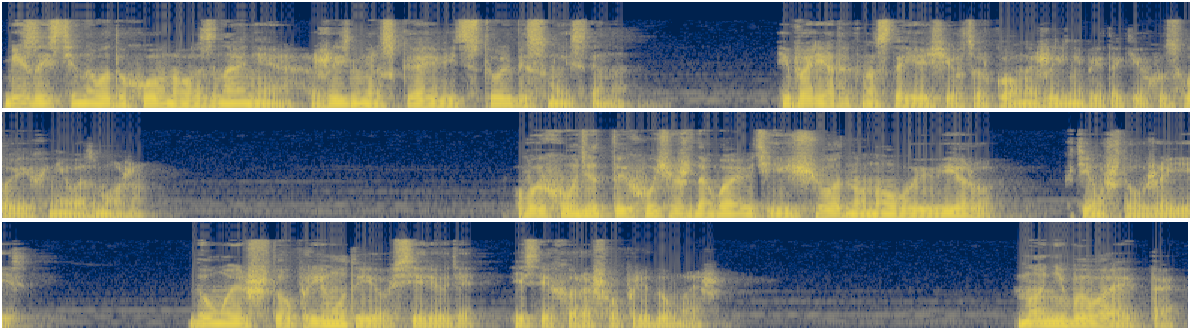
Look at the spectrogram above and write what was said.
Без истинного духовного знания жизнь мирская ведь столь бессмысленна и порядок настоящий в церковной жизни при таких условиях невозможен. Выходит, ты хочешь добавить еще одну новую веру к тем, что уже есть. Думаешь, что примут ее все люди, если хорошо придумаешь. Но не бывает так,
